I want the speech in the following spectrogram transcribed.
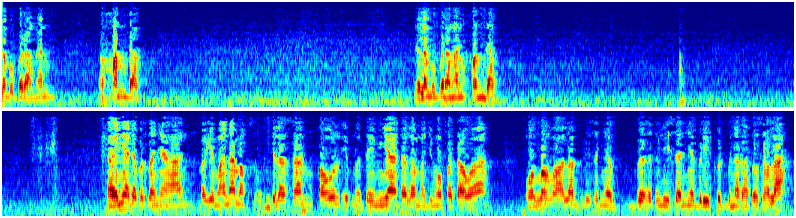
Dalam peperangan uh, Khandaq. Dalam peperangan Khandaq. Nah, ini ada pertanyaan, bagaimana maksud penjelasan kaul Ibnu Taimiyah dalam Majmu' Fatawa? Wallahu alam tulisannya tulisannya berikut benar atau salah.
